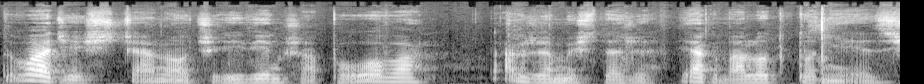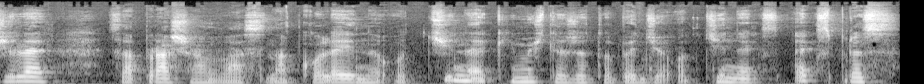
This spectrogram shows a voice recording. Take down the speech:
20, no czyli większa połowa. Także myślę, że jak na lot to nie jest źle. Zapraszam Was na kolejny odcinek i myślę, że to będzie odcinek z Ekspres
